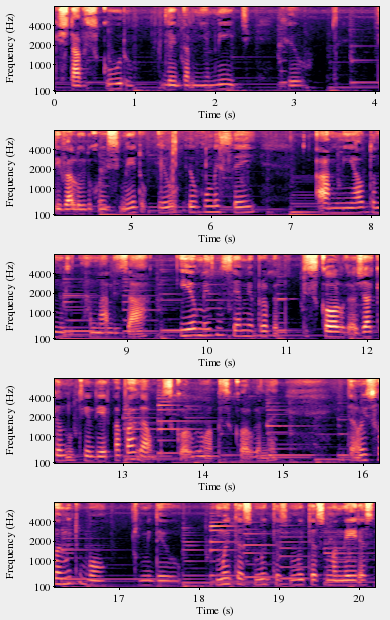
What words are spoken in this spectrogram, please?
que estava escuro dentro da minha mente, que eu tive a luz do conhecimento, eu, eu comecei a me autoanalisar e eu mesmo ser a minha própria psicóloga, já que eu não tinha dinheiro para pagar um psicólogo, uma psicóloga, né? Então isso foi muito bom, que me deu muitas, muitas, muitas maneiras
